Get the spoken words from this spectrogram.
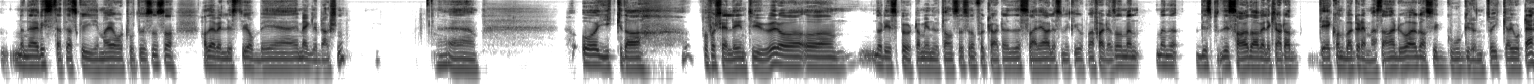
men jeg visste at jeg skulle gi meg i år 2000, så hadde jeg veldig lyst til å jobbe i, i meglerbransjen. Eh, og gikk da på forskjellige intervjuer, og, og, når de spurte om min utdannelse, så forklarte jeg dessverre jeg har liksom ikke gjort meg ferdig. Sånn, men, men de, de, sa jo da veldig klart at det kan du bare glemme, Steinar. Du har jo ganske god grunn til å ikke ha gjort det.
